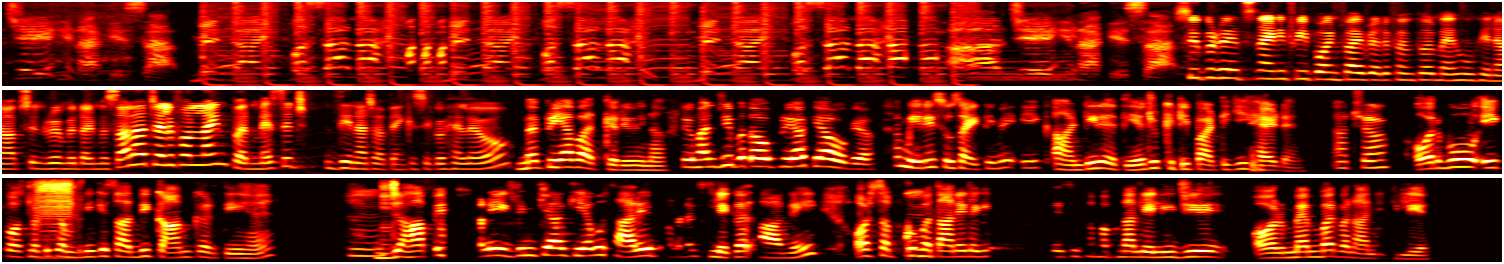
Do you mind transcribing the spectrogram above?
RJ Hina के साथ midnight masala midnight masala midnight masala RJ Hina के साथ सुपर हिट्स 93.5 रेड एफएम पर मैं हूँ हिना। आप सुन रहे हैं मिडनाइट मसाला टेलीफोन लाइन पर मैसेज देना चाहते हैं किसी को। हेलो मैं प्रिया बात कर रही हूँ हिना। तो हाँ जी बताओ प्रिया क्या हो गया? मेरी सोसाइटी में एक आंटी रहती है जो किटी पार्टी की हेड है। अच्छा। और वो एक कॉस्मेटिक कंपनी के साथ भी काम करती हैं। जहाँ पे उन्होंने एक दिन क्या किया वो सारे प्रोडक्ट्स लेकर आ गई और सबको हम्म। बताने लगी जैसे सब अपना ले लीजिए और मेंबर बनाने के लिए।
